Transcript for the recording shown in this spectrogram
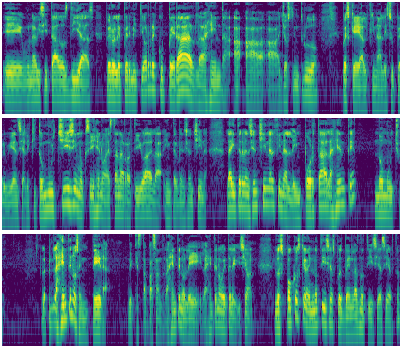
eh, una visita a dos días, pero le permitió recuperar la agenda a, a Justin Trudeau pues que al final es supervivencia. Le quitó muchísimo oxígeno a esta narrativa de la intervención china. La intervención china al final le importa a la gente, no mucho. La, gente no se entera de qué está pasando, la gente no lee, la gente no ve televisión. Los pocos que ven noticias, pues ven las noticias, ¿cierto?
